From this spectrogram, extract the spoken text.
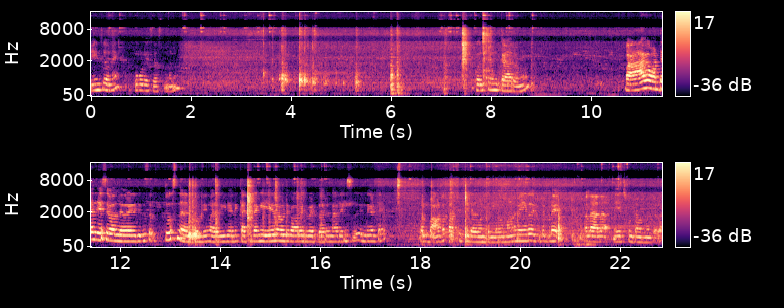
దీంట్లోనే ఉప్పు కూడా వేసేస్తున్నాను. కొంచెం కారము బాగా వంటలు చేసేవాళ్ళు ఎవరైనా చూస్తే చూస్తున్నారు అనుకోండి మన వీడియోని ఖచ్చితంగా ఏదో ఒకటి కామెంట్ పెడతారు నాకు తెలుసు. ఎందుకంటే వాళ్ళు బాగా పర్ఫెక్ట్ కదా వంటల్లో మనం ఏదో ఇప్పుడిప్పుడే అలా అలా నేర్చుకుంటాం ఉన్నాం కదా.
